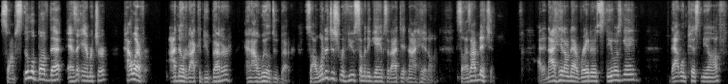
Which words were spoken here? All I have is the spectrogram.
So I'm still above that as an amateur. However, I know that I could do better and I will do better. So I want to just review some of the games that I did not hit on. So as I mentioned, I did not hit on that Raiders Steelers game. That one pissed me off.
